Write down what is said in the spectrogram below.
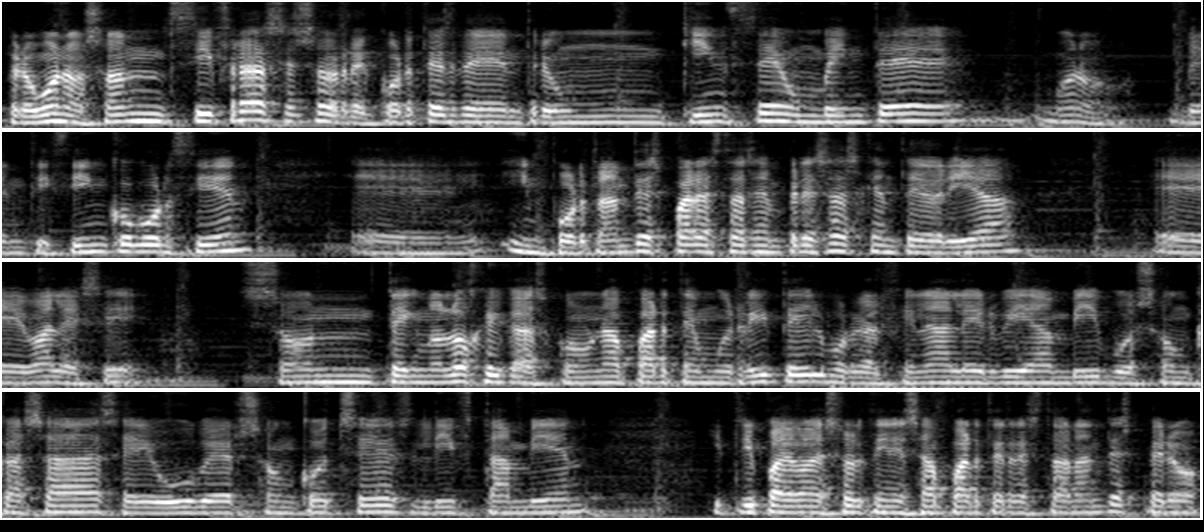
Pero bueno, son cifras, esos recortes de entre un 15, un 20, bueno, 25%, eh, importantes para estas empresas que en teoría, eh, vale, sí, son tecnológicas con una parte muy retail, porque al final Airbnb pues son casas, eh, Uber son coches, Lyft también, y TripAdvisor tiene esa parte de restaurantes, pero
